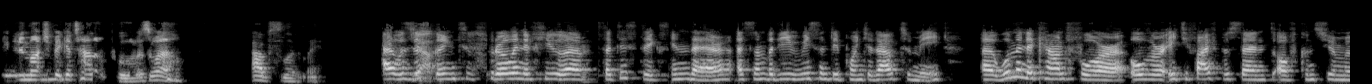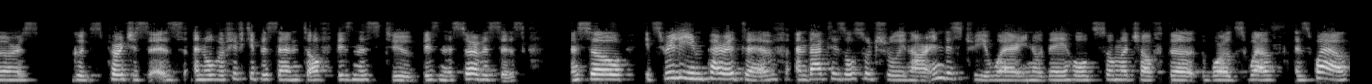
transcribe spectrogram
In a much bigger talent pool as well. Absolutely. I was just yeah. going to throw in a few um, statistics in there. As somebody recently pointed out to me, uh, women account for over 85% of consumers' goods purchases and over 50% of business to business services. And so it's really imperative, and that is also true in our industry where, you know, they hold so much of the, the world's wealth as well,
